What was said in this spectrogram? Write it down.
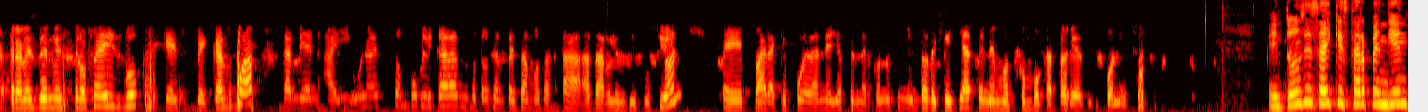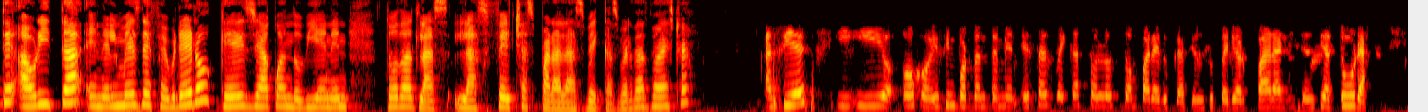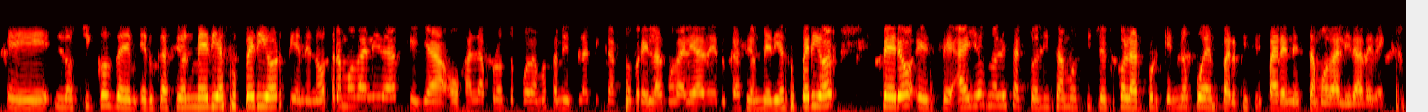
a través de nuestro Facebook, que es Becas WAP. También ahí, una vez son publicadas, nosotros empezamos a, darles difusión eh, para que puedan ellos tener conocimiento de que ya tenemos convocatorias disponibles. Entonces hay que estar pendiente ahorita en el mes de febrero, que es ya cuando vienen todas las, las fechas para las becas, ¿verdad, maestra? Así es, y, y, ojo, es importante también, estas becas solo son para educación superior, para licenciatura. Eh, los chicos de educación media superior tienen otra modalidad que ya ojalá pronto podamos también platicar sobre la modalidad de educación media superior, pero este, a ellos no les actualizamos ficha escolar porque no pueden participar en esta modalidad de beca.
